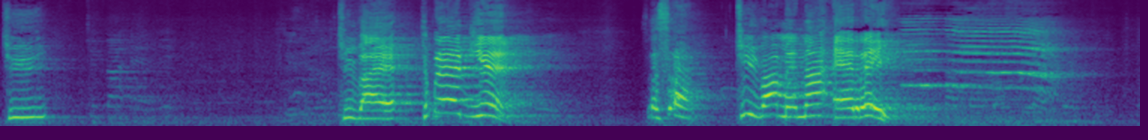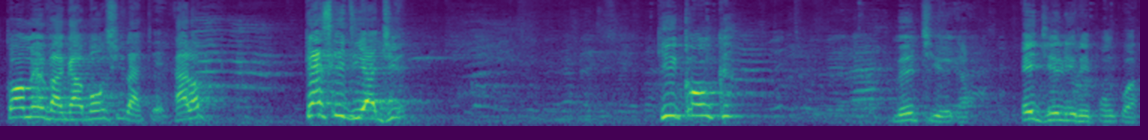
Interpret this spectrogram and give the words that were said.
Tu tu vas très bien. C'est ça. Tu vas maintenant errer comme un vagabond sur la terre. Alors, Qu'est-ce qu'il dit à Dieu? Quiconque me tuera. Et Dieu lui répond quoi?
